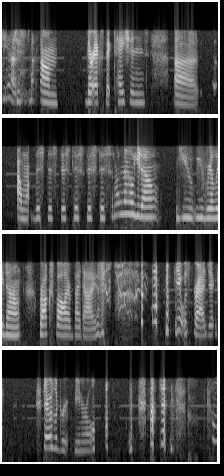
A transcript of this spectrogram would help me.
yeah just um their expectations uh I want this, this, this, this, this, this. I'm like, no, you don't. You you really don't. Rocks fall, everybody dies. it was tragic. There was a group funeral. I just come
